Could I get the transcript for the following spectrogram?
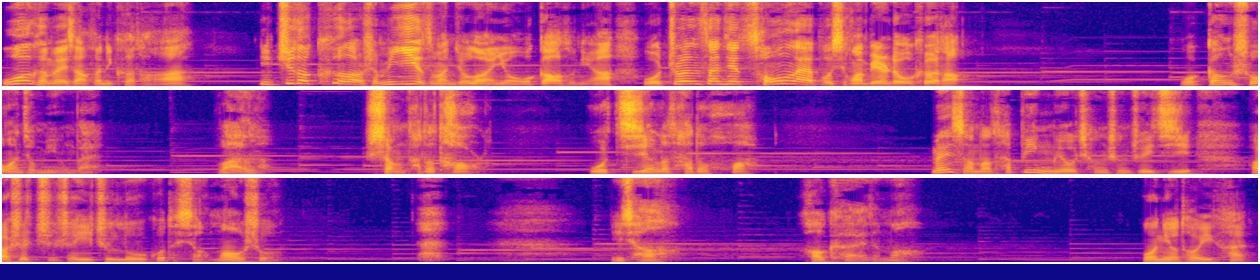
我可没想和你客套啊！你知道客套什么意思吗？你就乱用。我告诉你啊，我专三千从来不喜欢别人对我客套。我刚说完就明白，完了，上他的套了。我接了他的话，没想到他并没有乘胜追击，而是指着一只路过的小猫说：“ 你瞧，好可爱的猫。”我扭头一看，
